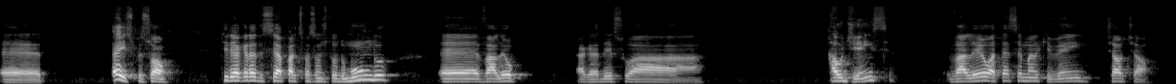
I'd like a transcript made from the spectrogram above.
É, é isso, pessoal. Queria agradecer a participação de todo mundo. É, valeu, agradeço a audiência Valeu, até semana que vem. Tchau, tchau.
